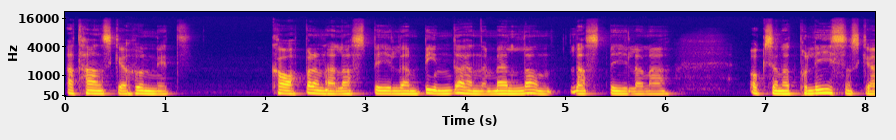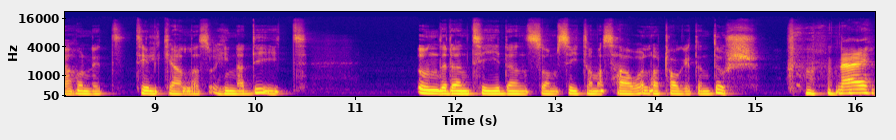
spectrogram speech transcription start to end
att han ska ha hunnit kapa den här lastbilen, binda henne mellan lastbilarna och sen att polisen ska ha hunnit tillkallas och hinna dit under den tiden som C. Thomas Howell har tagit en dusch. Nej,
